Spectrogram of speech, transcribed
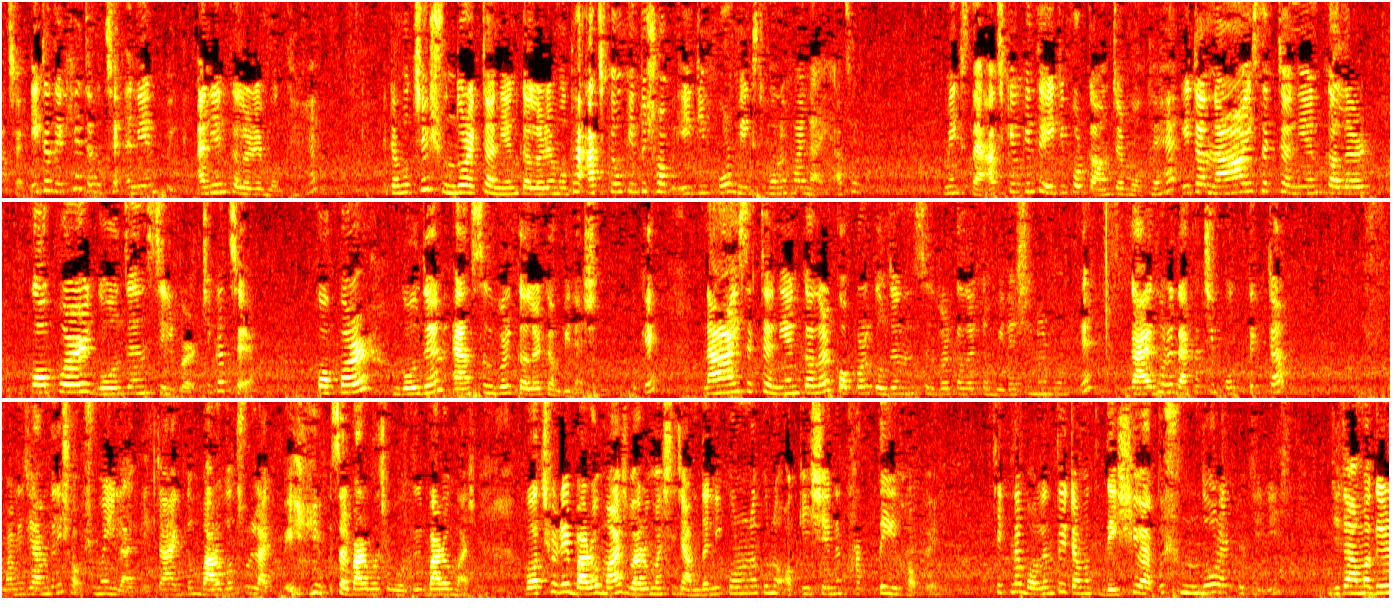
আচ্ছা এটা দেখি, এটা হচ্ছে অ্যানিয়ন অ্যানিয়ন কালারের মধ্যে হ্যাঁ? এটা হচ্ছে সুন্দর একটা অ্যানিয়ন কালারের মধ্যে। আজকেও কিন্তু সব এইটি ফোর মিক্সড মনে হয় নাই, আছে? মিক্স না আজকেও কিন্তু এইটি ফোর কাউন্টের মধ্যে হ্যাঁ? এটা নাইস একটা onion colour copper golden silver ঠিক আছে? Copper golden and silver colour combination okay nice একটা onion colour copper golden and silver colour কম্বিনেশনের মধ্যে। গায়ে ধরে দেখাচ্ছি প্রত্যেকটা। মানে জামদানি সবসময়ই লাগে। এটা একদম বারো বছর লাগবে। স্যার বারো বছর বলতে বারো মাস। বছরে বারো মাস বারো মাসে জামদানি কোনো না কোনো অকেশনে থাকতেই হবে। ঠিক না? বলেন তো এটা আমাদের দেশীয় এত সুন্দর একটা জিনিস যেটা আমাদের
